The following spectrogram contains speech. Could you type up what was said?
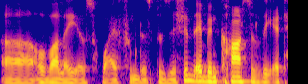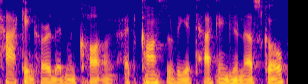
uh, of Aliyev's wife from this position. They've been constantly attacking her. They've been constantly attacking UNESCO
